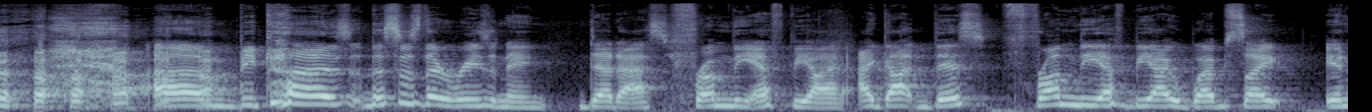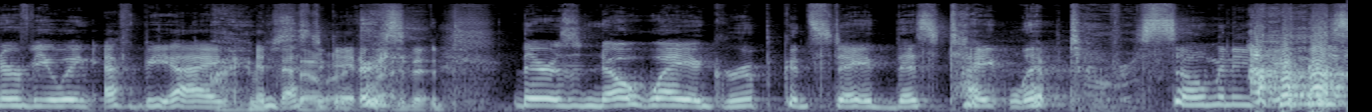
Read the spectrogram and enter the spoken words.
um, because this is their reasoning, dead ass from the FBI. I got this from the FBI website interviewing FBI investigators. So. There's no way a group could stay this tight-lipped over so many years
